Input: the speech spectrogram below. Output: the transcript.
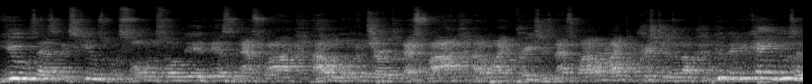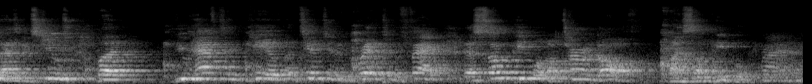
use as an excuse, but so and so did this, and that's why I don't go to church, and that's why I don't like preachers, and that's why I don't like the Christians. And all. You, can, you can't use it as an excuse, but you have to give attention and credit to the fact that some people are turned off by some people. Right.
